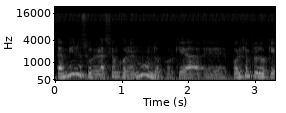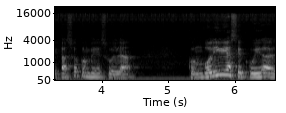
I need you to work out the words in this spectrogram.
también en su relación con el mundo, porque, ah, eh, por ejemplo, lo que pasó con Venezuela, con Bolivia se cuida,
